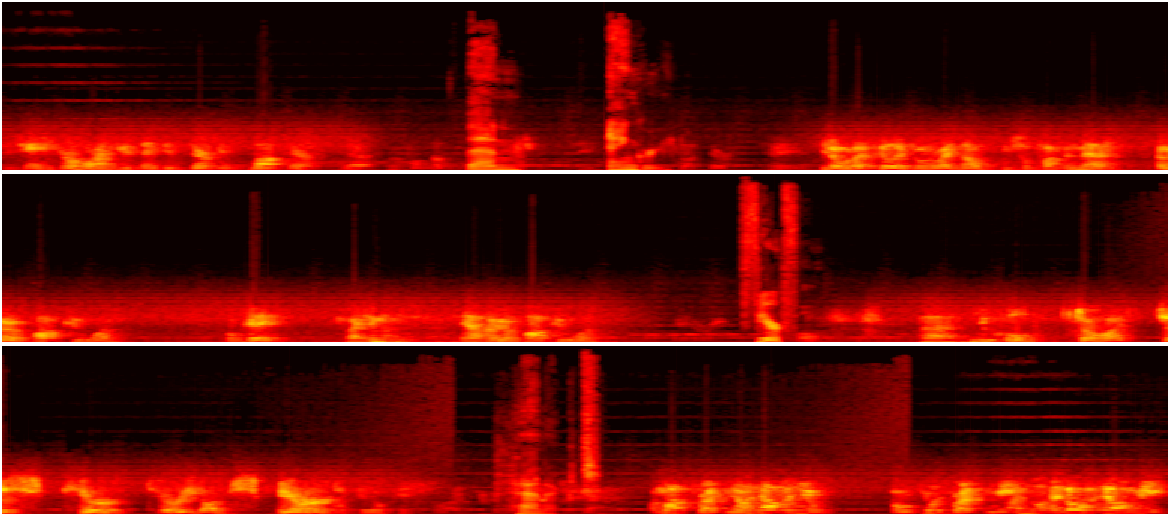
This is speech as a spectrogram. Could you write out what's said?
to change your mind. You think it's there. It's not there. Yeah. Then, angry. You know what I feel like doing right now? I'm so fucking mad. I'm gonna pop you one. Okay? I can understand. Yeah, I'm gonna pop you one. Fearful. Uh, you cool? No, I just scared. Terry, I'm scared. Okay, okay. Panicked. I'm not threatening you. I'm telling you. Don't you threaten me. I'm not and don't tell me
